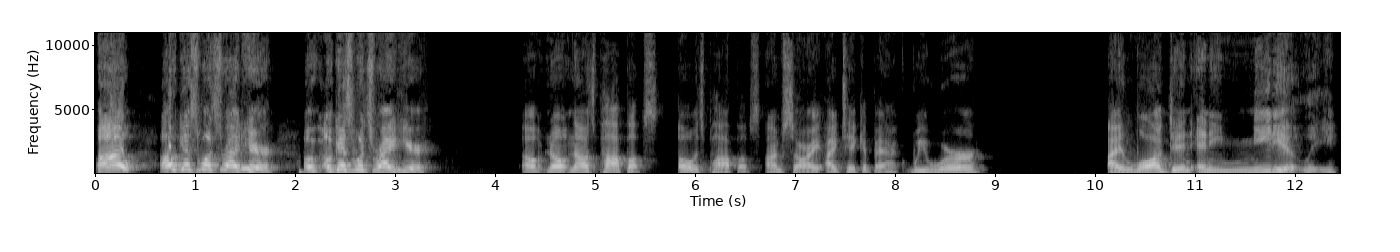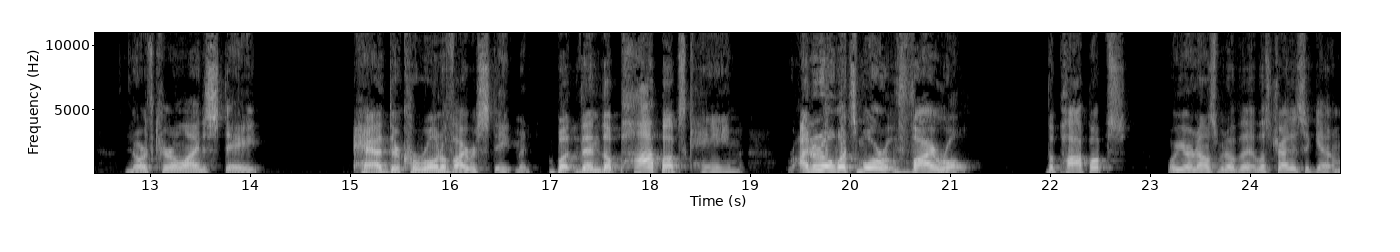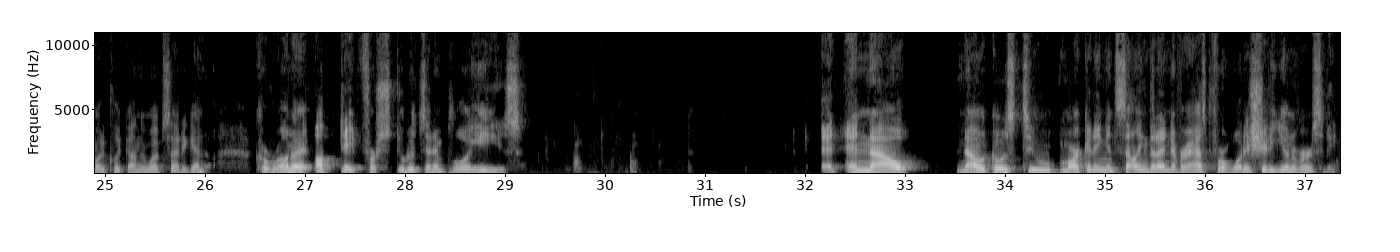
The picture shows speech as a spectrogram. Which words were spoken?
Oh, oh, guess what's right here? Oh, oh, guess what's right here? Oh, no, now it's pop-ups. Oh, it's pop-ups. I'm sorry. I take it back. We were I logged in and immediately North Carolina State had their coronavirus statement. But then the pop-ups came. I don't know what's more viral. The pop-ups or your announcement of it. Let's try this again. I'm going to click on the website again. Corona update for students and employees. And, and now, now it goes to marketing and selling that I never asked for. What a shitty university.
